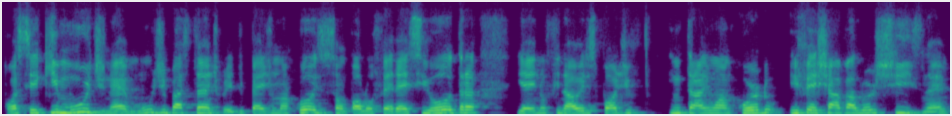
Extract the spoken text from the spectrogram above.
pode ser que mude, né? Mude bastante. Ele pede uma coisa, o São Paulo oferece outra, e aí no final eles podem entrar em um acordo e fechar valor X, né?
